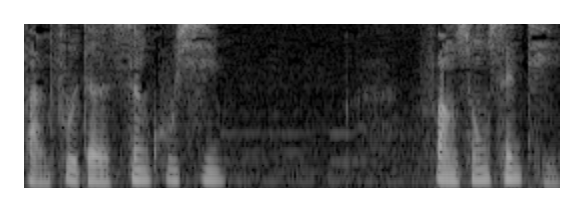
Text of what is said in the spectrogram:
反复的深呼吸，放松身体。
